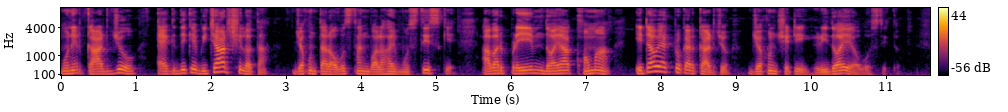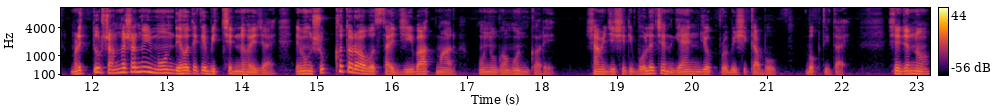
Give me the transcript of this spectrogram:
মনের কার্য একদিকে বিচারশীলতা, যখন তার অবস্থান বলা হয় মস্তিষ্কে। আবার প্রেম, দয়া, ক্ষমা, এটাও এক প্রকার কার্য, যখন সেটি হৃদয়ে অবস্থিত। মৃত্যুর সঙ্গে সঙ্গেই মন দেহ থেকে বিচ্ছিন্ন হয়ে যায় এবং সূক্ষ্মতর অবস্থায় জীবাত্মার অনুগমন করে। স্বামীজি সেটি বলেছেন জ্ঞানযোগ প্রবেশিকা বক্তৃতায়। সেজন্য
